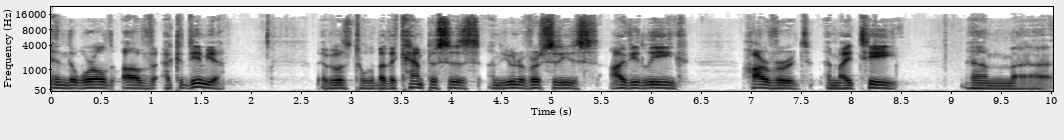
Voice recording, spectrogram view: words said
in the world of academia was talking about the campuses and the universities, Ivy League, Harvard, MIT, um, uh,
